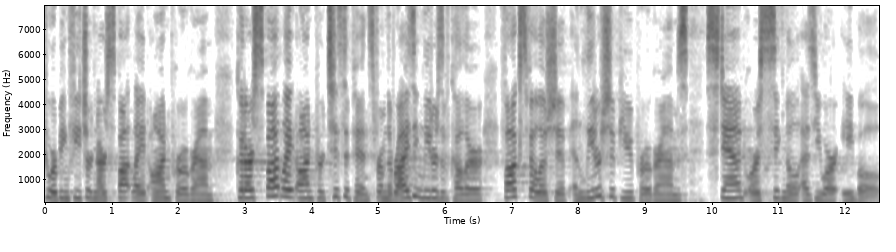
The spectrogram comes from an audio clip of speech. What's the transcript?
who are being featured in our Spotlight On program, could our Spotlight On participants from the Rising Leaders of Color, Fox Fellowship, and Leadership U programs stand or signal as you are able?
